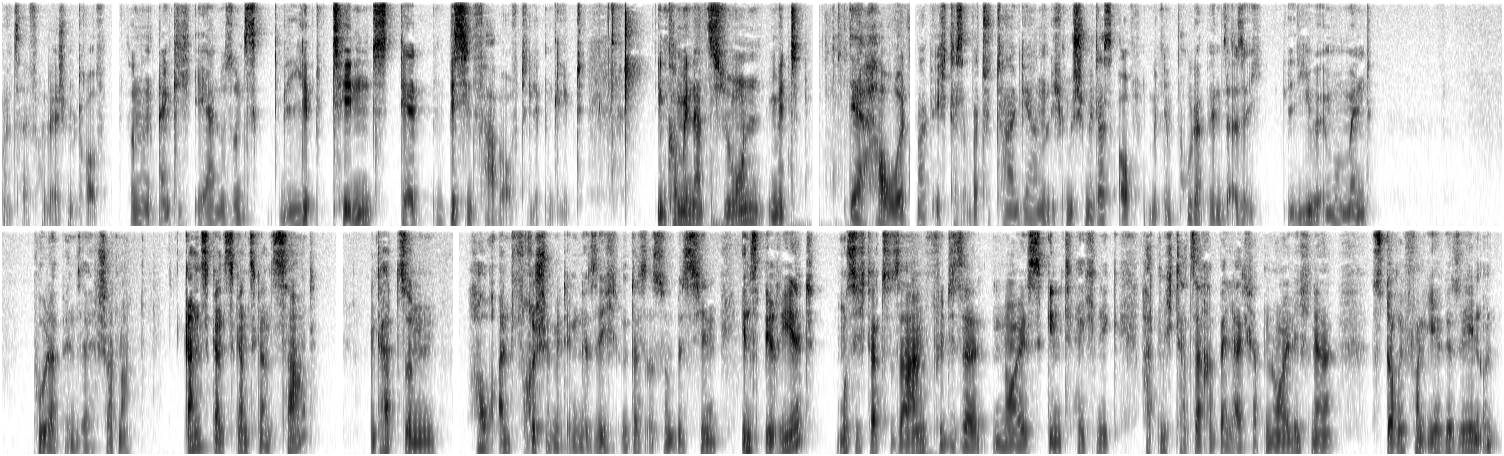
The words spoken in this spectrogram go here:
Habe Foundation mit drauf. Sondern eigentlich eher nur so ein Lip-Tint, der ein bisschen Farbe auf die Lippen gibt. In Kombination mit der Haut mag ich das aber total gern und ich mische mir das auch mit einem Puderpinsel. Also ich liebe im Moment Puderpinsel. Schaut mal. Ganz, ganz, ganz, ganz zart und hat so einen Hauch an Frische mit im Gesicht und das ist so ein bisschen inspiriert, muss ich dazu sagen, für diese neue Skin-Technik hat mich Tatsache Bella. Ich habe neulich eine Story von ihr gesehen und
